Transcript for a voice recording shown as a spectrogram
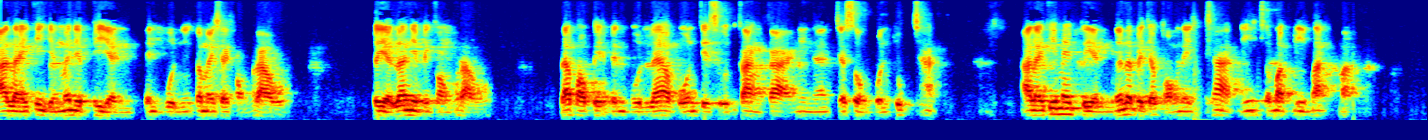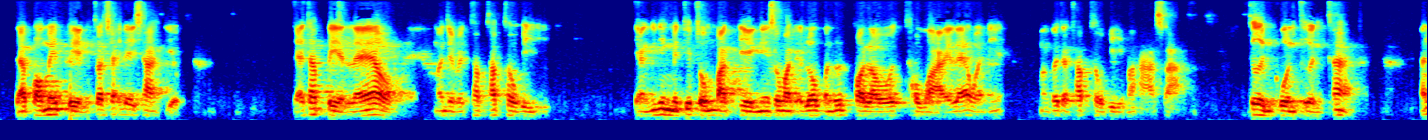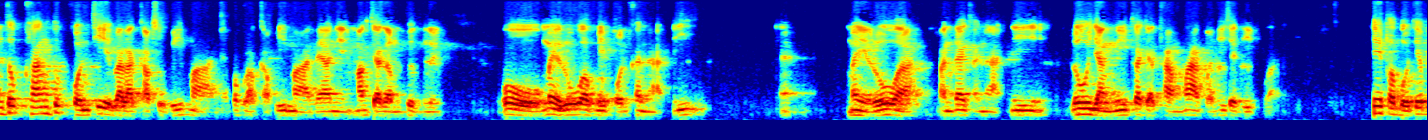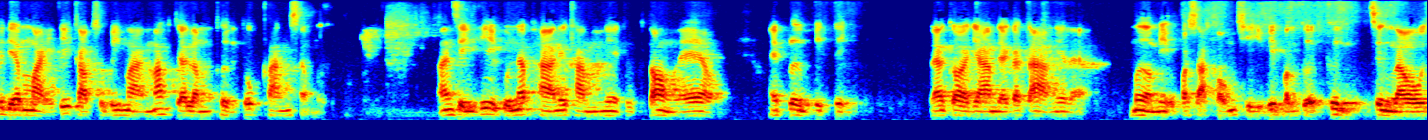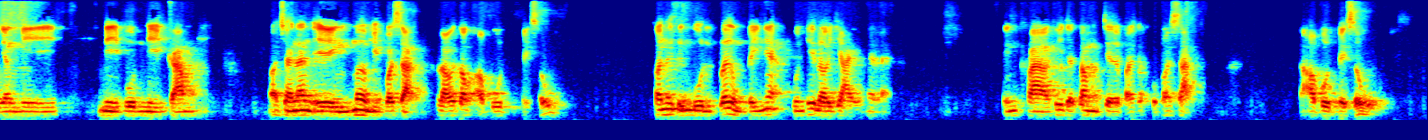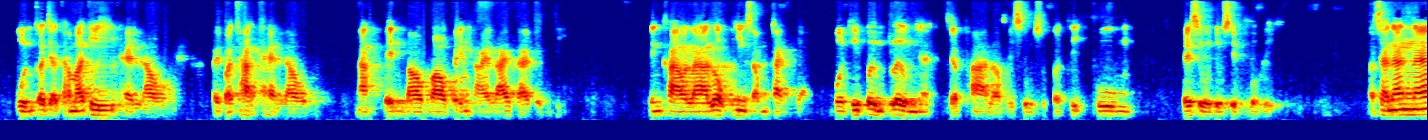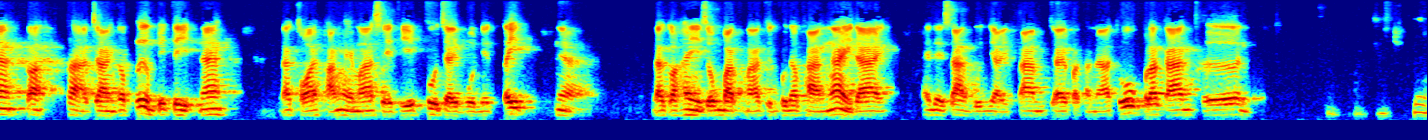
อะไรที่ยังไม่ได้เปลี่ยนเป็นบุญนี่ก็ไม่ใช่ของเรา เปลี่ยนแล้วนี่เป็นของเรา แล้วพอเปลี่ยนเป็นบุญแล้วบุญติดศูนย์กลางกายนี่นะจะส่งผลทุกชาติ อะไรที่ไม่เปลี่ยนเหมือนเราเป็นเจ้าของในชาตินี้สมบัติมีมากมายแต่พอไม่เปลี่ยนก็ใช้ได้ชาติเดียว แต่ถ้าเปลี่ยนแล้วมันจะเป็นทับทับทวี อย่างยิ่งเป็นทิพย์สมบัติเองในสมบัติในโลกมนุษย์พอเราถวายแล้ววันนี้ มันก็จะทับทวีมหาศาลเกินควรเกินคาดอันทุกครั้งทุกคนที่เวลากลับสู่วิมานเนี่ยพวกเรากลับวิมานแล้วเนี่ยมักจะลำพึงเลย โอ้ ไม่รู้ว่ามีผลขนาดนี้ ไม่รู้ว่ามันได้ขนาดนี้ รู้อย่างนี้ก็จะทำมากกว่านี้จะดีกว่าเทพบุตรเทพเดียใหม่ที่กลับสู่วิมานมักจะลำพึงทุกครั้งเสมออันสิ่งที่คุณนภาได้ทำเนี่ยถูกต้องแล้ว ให้ปลื้มปิติ แล้วก็ยามใดก็ตามนี่แหละ เมื่อมีอุปสรรคของชีวิตบังเกิดขึ้น ซึ่งเรายังมีมีบุญมีกรรม เพราะฉะนั้นเองเมื่อมีอุปสรรคเราต้องเอาบุญไปสู้ก็นึกถึงบุญปลื้มไปเนี่ยบุญที่เราใหญ่นั่นแหละถึงคราวที่จะต้องเจอปัญหาอุปสรรค เอาบุญไปสู้ บุญก็จะทำหน้าที่แทนเรา ไปประทะแทนเราหนักเป็นเบาเบาเป็นหายร้ายกลายเป็นดีถึงข่าวลาโลกยิ่งสำคัญอย่างบนที่ปลื้มปลื้มเนี่ยจะพาเราไปสู่สุคติภูมิ ไปสู่ดุสิตบุรีเพราะฉะนั้นนะก็พระอาจารย์ก็ปลื้มปิตินะและขอให้ผังไหมาเศรษฐีผู้ใจบุญเนี่ยติดเนี่ยแล้วก็ให้สมบัติมาถึงคุณภาพง่ายได้ ให้ได้สร้างบุญใหญ่ตามใจปรารถนาทุกประการเทิน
